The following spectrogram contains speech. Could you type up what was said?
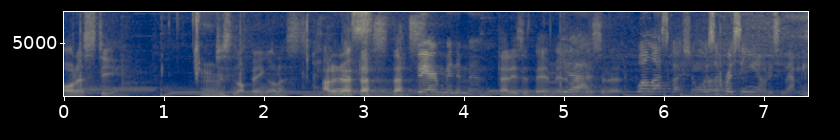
Honesty. Okay. Just not being honest. I, think don't know if that's that's bare minimum. that is a bare minimum, yeah. isn't it? One last question. What was the Uh, first thing you noticed about me?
